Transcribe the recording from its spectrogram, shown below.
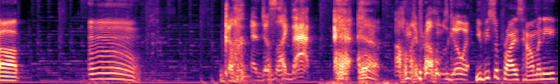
Uh. Mm. And just like that, all my problems go away. You'd be surprised how many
